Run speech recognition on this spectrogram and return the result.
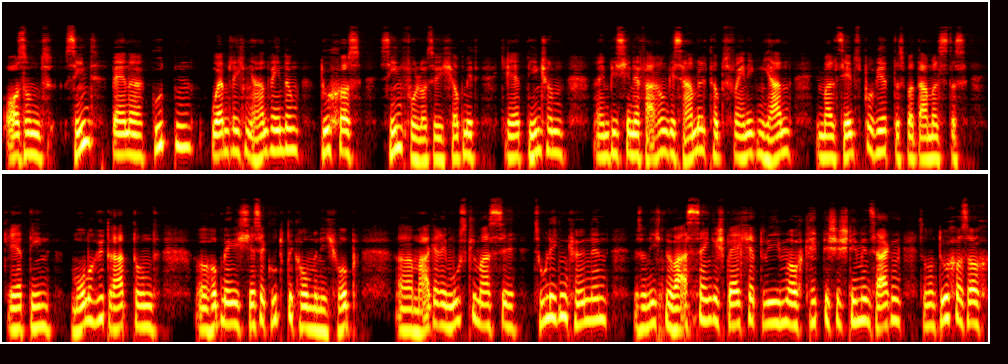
aus und sind bei einer guten, ordentlichen Anwendung durchaus sinnvoll. Also ich habe mit Kreatin schon ein bisschen Erfahrung gesammelt, habe es vor einigen Jahren mal selbst probiert. Das war damals das Kreatin Monohydrat und äh, habe mir eigentlich sehr, sehr gut bekommen. Ich habe äh, magere Muskelmasse zulegen können, also nicht nur Wasser eingespeichert, wie immer auch kritische Stimmen sagen, sondern durchaus auch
